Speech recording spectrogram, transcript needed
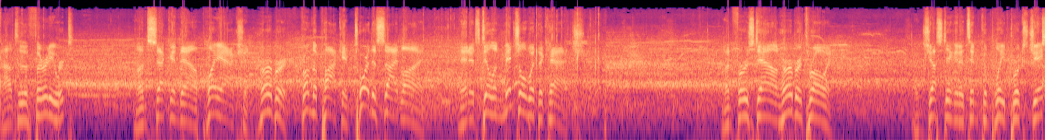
out to the 30. On second down, play action. Herbert from the pocket toward the sideline. And it's Dillon Mitchell with the catch. On first down, Herbert throwing. Adjusting and it's incomplete. Brooks James.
